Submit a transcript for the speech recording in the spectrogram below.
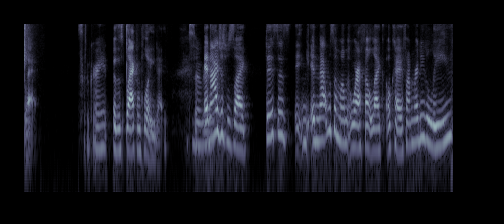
black. so great. Because it's Black Employee Day. So great. And I just was like, this is, and that was a moment where I felt like, okay, if I'm ready to leave,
